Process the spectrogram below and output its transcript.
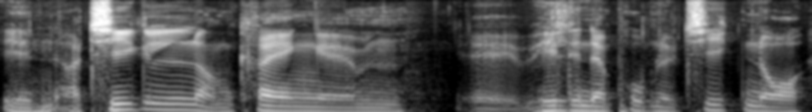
en artikel omkring øh, øh, hele den der problematik, når,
